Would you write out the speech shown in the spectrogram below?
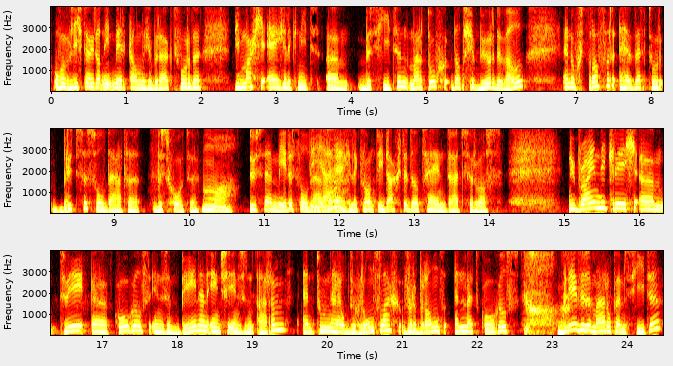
of een vliegtuig dat niet meer kan gebruikt worden, die mag je eigenlijk niet um, beschieten. Maar toch, dat gebeurde wel. En nog straffer, hij werd door Britse soldaten beschoten. Ma. Dus zijn medesoldaten Ja. eigenlijk, want die dachten dat hij een Duitser was. Nu, Brian die kreeg um, twee uh, kogels in zijn been en eentje in zijn arm. En toen hij op de grond lag, verbrand en met kogels, bleven ze maar op hem schieten.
